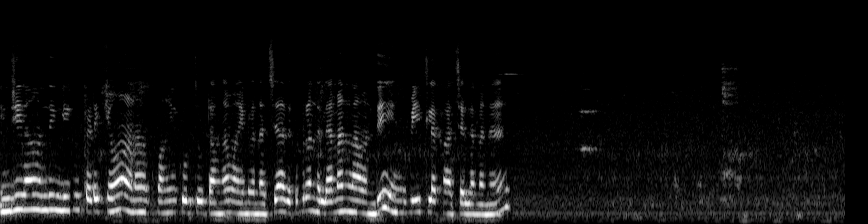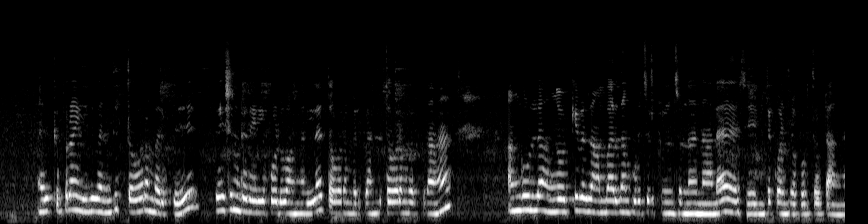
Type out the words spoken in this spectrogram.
இஞ்சிலாம் வந்து இங்கேயும் கிடைக்கும். ஆனால் வாங்கி கொடுத்து விட்டாங்க. வாங்கிட்டு வந்தாச்சு. அதுக்கப்புறம் அந்த லெமன்லாம் வந்து எங்கள் வீட்டில் காய்ச்ச லெமனு. அதுக்கப்புறம் இது வந்து துவரம் பருப்பு. ரேஷன் கடையில் போடுவாங்கல்ல துவரம்பருப்பு அந்த துவரம் பருப்பு தான். அங்கே உள்ள அங்கே வைக்கிற சாம்பார் தான் பிடிச்சிருக்குன்னு சொன்னதுனால சரின்ட்டு கொஞ்சம் கொடுத்து விட்டாங்க.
